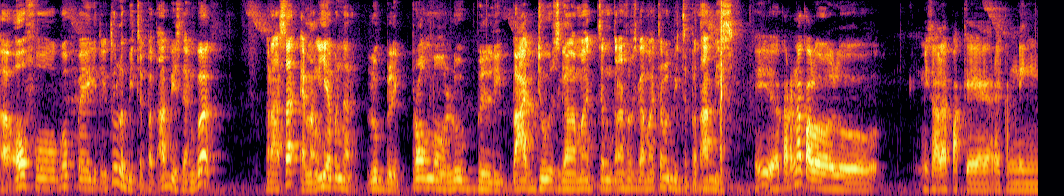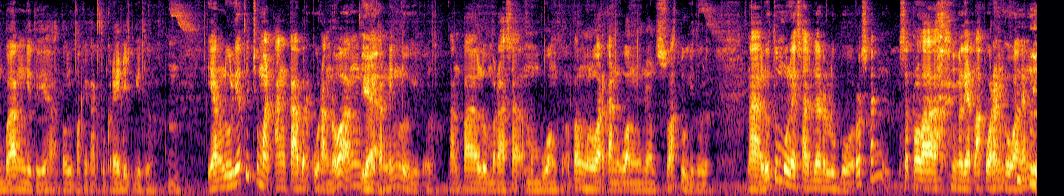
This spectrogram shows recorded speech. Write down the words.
uh, OVO, GoPay gitu itu lebih cepat habis dan gue ngerasa emang iya benar lu beli promo lu beli baju segala macem transfer segala macem lebih cepat habis Iya, karena kalau lu misalnya pakai rekening bank gitu ya atau lu pakai kartu kredit gitu. Yang lu lihat tuh cuma angka berkurang doang di Iya. rekening lu gitu loh. Tanpa lu merasa membuang apa mengeluarkan uang dalam sesuatu gitu loh. Nah, lu tuh mulai sadar lu boros kan setelah ngelihat laporan keuangan lu.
